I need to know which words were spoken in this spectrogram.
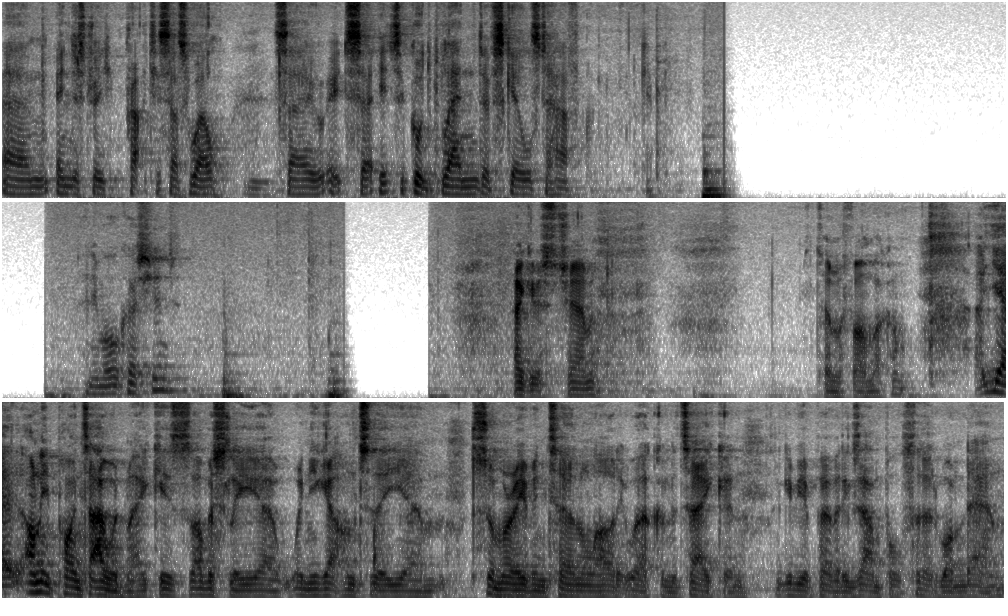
um, industry practice as well. Mm. So it's a, it's a good blend of skills to have. Okay. Any more questions? Thank you, Mr. Chairman. Turn my phone back on. Yeah, only point I would make is obviously uh, when you get onto the um, summary of internal audit work undertaken, I'll give you a perfect example, third one down.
